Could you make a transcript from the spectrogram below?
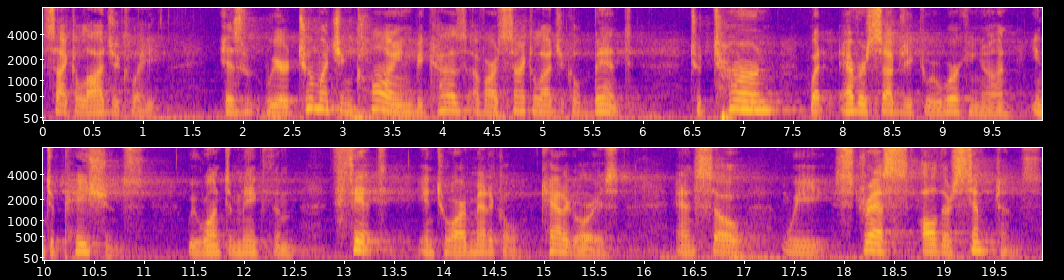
psychologically is we are too much inclined because of our psychological bent to turn whatever subject we're working on into patients. We want to make them fit into our medical categories. And so we stress all their symptoms,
